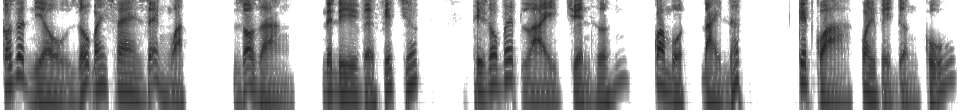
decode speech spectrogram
có rất nhiều dấu bánh xe rẽ ngoặt. Rõ ràng, nên đi về phía trước, thì dấu vết lại chuyển hướng qua một đài đất. Kết quả quay về đường cũ.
